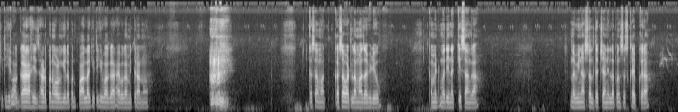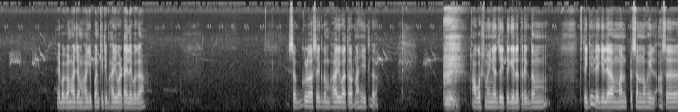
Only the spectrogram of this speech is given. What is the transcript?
किती हिरवागार आहे. झाड पण वाळून गेलं पण पाला किती हिरवागार आहे बघा मित्रांनो. कसा मा कसा वाटला माझा व्हिडिओ? कमेंटमध्ये नक्की सांगा. नवीन असाल तर चॅनलला पण सबस्क्राईब करा. हे बघा माझ्या मागे पण किती भारी वाटायला बघा. सगळं असं एकदम भारी वातावरण आहे इथलं. ऑगस्ट महिन्यात जर इथं गेलं तर एकदम तिथे गेल्या गेल्या मन प्रसन्न होईल असं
